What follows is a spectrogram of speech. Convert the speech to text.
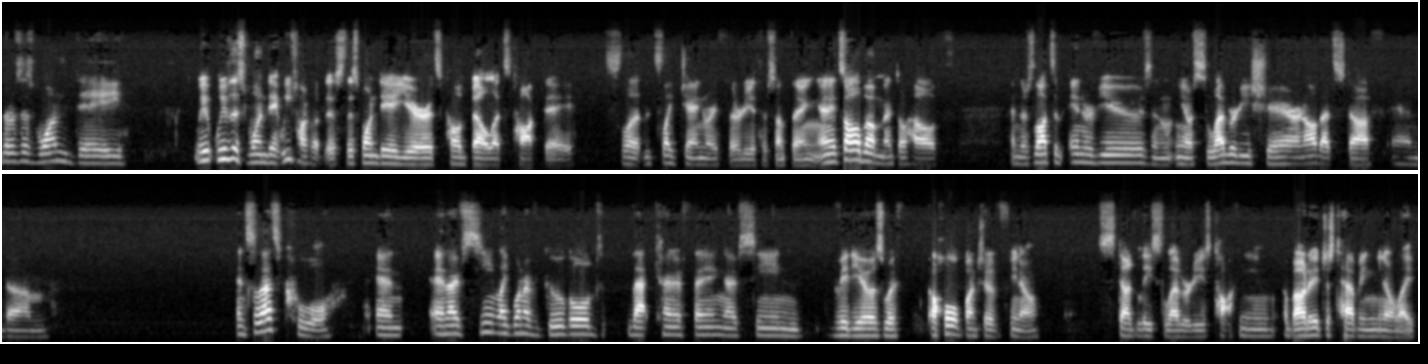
there's this one day we we have this one day we talk about this this one day a year. It's called Bell Let's Talk Day. It's, it's like January 30th or something, and it's all about mental health and there's lots of interviews and you know celebrities share and all that stuff and um and so that's cool and and i've seen like when i've googled that kind of thing. I've seen videos with a whole bunch of you know studly celebrities talking about it just having you know like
